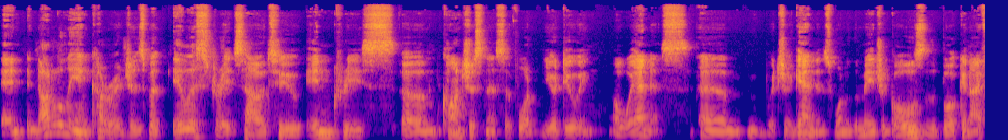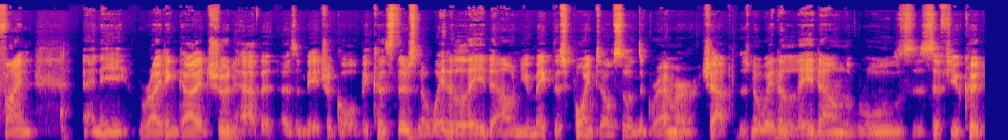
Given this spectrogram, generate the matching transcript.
and not only encourages but illustrates how to increase um, consciousness of what you're doing awareness um, which again is one of the major goals of the book and i find any writing guide should have it as a major goal because there's no way to lay down you make this point also in the grammar chapter there's no way to lay down the rules as if you could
